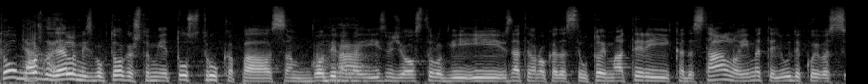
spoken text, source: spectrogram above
To možda delom i zbog toga što mi je to struka, pa sam godinama i između ostalog i, znate ono, kada ste u toj materiji, kada stalno imate ljude koji vas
